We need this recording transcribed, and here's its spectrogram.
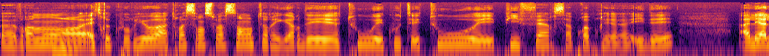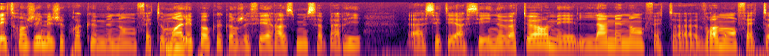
euh, vraiment Mm. euh, être curieux à 360, regarder tout, écouter tout et puis faire sa propre idée. Aller à l'étranger, mais je crois que maintenant, en fait, moi à Mm. l'époque, quand j'ai fait Erasmus à Paris, c'était assez innovateur, mais là maintenant, en fait, vraiment, en fait,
